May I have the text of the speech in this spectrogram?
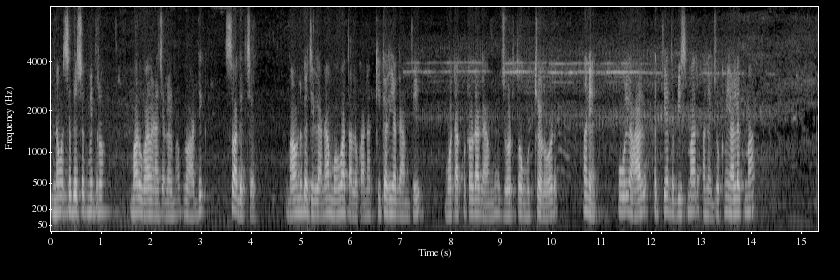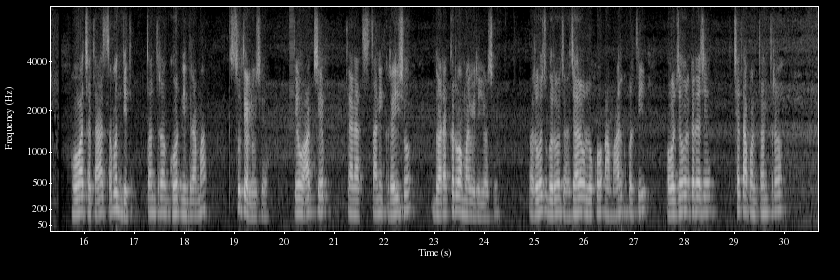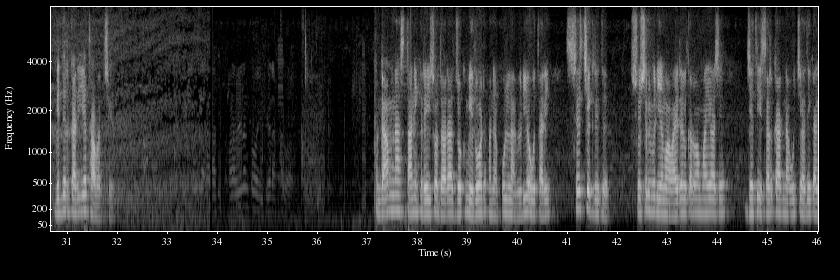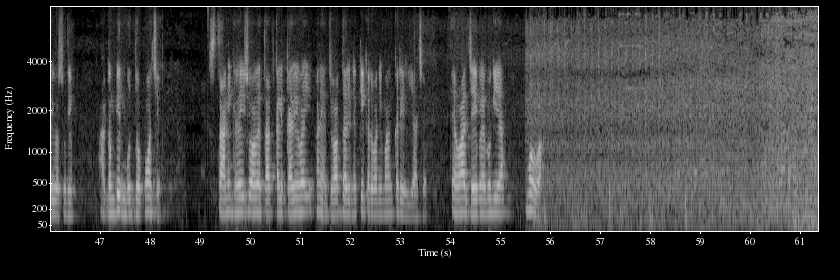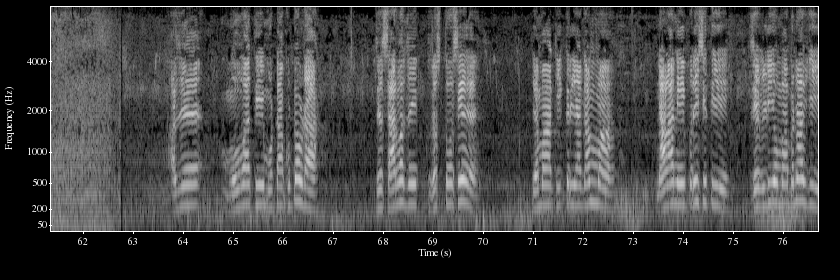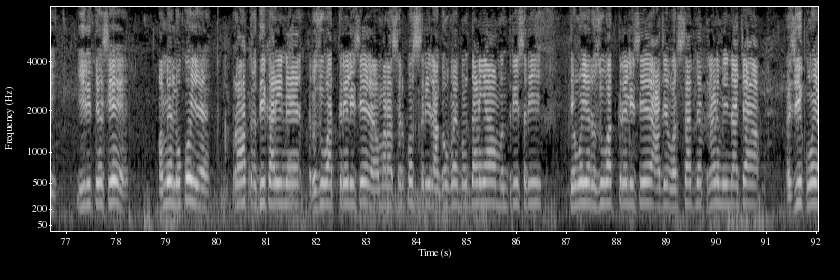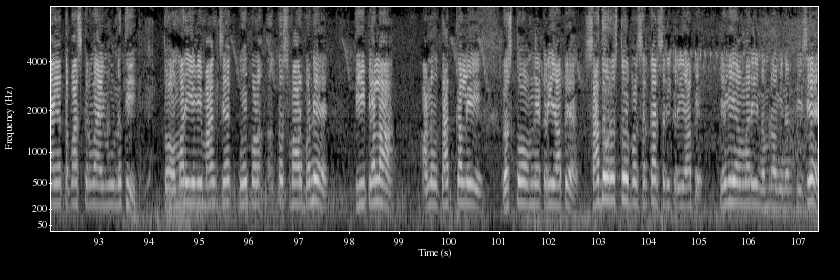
નમસ્તે દર્શક મિત્રો. મારું ભાવેણા ચેનલમાં આપનું હાર્દિક સ્વાગત છે. ભાવનગર જિલ્લાના મહુવા તાલુકાના કિકરિયા ગામથી મોટા કુટોડા ગામને જોડતો મુખ્ય રોડ અને પુલ હાલ અત્યંત બિસ્માર અને જોખમી હાલતમાં હોવા છતાં સંબંધિત તંત્ર ઘોર નિંદ્રામાં સૂતેલું છે. તેવો આક્ષેપ ત્યાંના સ્થાનિક રહીશો દ્વારા કરવામાં આવી રહ્યો છે. રોજબરોજ હજારો લોકો આ માર્ગ પરથી અવરજવર કરે છે. છતાં પણ તંત્ર બેદરકારી યથાવત છે. ગામના સ્થાનિક રહીશો દ્વારા જોખમી રોડ અને પુલના વીડિયો ઉતારી સ્વૈચ્છિક રીતે સોશિયલ મીડિયામાં વાયરલ કરવામાં આવ્યા છે, જેથી સરકારના ઉચ્ચ અધિકારીઓ સુધી આ ગંભીર મુદ્દો પહોંચે. સ્થાનિક રહીશો હવે તાત્કાલિક કાર્યવાહી અને જવાબદારી નક્કી કરવાની માંગ કરી રહ્યા છે. અહેવાલ જયભાઈ બગિયા, મહુવા. આજે મોવાથી મોટા ખૂટવડા જે સાર્વજનિક રસ્તો છે, એમાં કીકરિયા ગામમાં નાળાની પરિસ્થિતિ જે વિડીયોમાં બનાવી એ રીતે છે. અમે લોકોએ પ્રાંત અધિકારીને રજૂઆત કરેલી છે. અમારા સરપંચ શ્રી રાઘવભાઈ બળદાણિયા, મંત્રી શ્રી, તેઓએ રજૂઆત કરેલી છે. આજે વરસાદને ત્રણ મહિના થયા હજી કોઈ અહીંયા તપાસ કરવા આવ્યું નથી. તો અમારી એવી માંગ છે, કોઈ પણ અકસ્માત બને, તે પહેલાં આનો તાત્કાલિક રસ્તો અમને કરી આપે. સાદો રસ્તો પણ સરકાર સરી કરી આપે. એવી અમારી નમ્ર વિનંતી છે.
